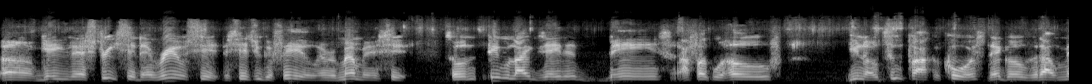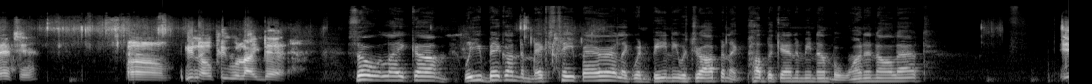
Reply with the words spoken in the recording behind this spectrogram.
um, gave you that street shit, that real shit, the shit you can feel and remember and shit. So people like Jada, Beans, I fuck with Hove, you know, Tupac, of course, that goes without mention. Um, you know, people like that. So, like, um, were you big on the mixtape era, like when Beanie was dropping, like Public Enemy Number One and all that? Yeah,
